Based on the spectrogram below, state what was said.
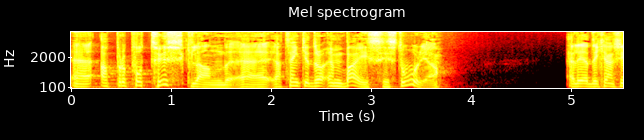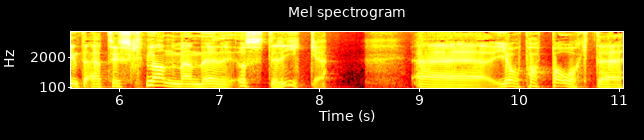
Eh, apropå Tyskland, eh, jag tänker dra en bajshistoria. Eller det kanske inte är Tyskland, men det är Österrike. Eh, jag och pappa åkte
